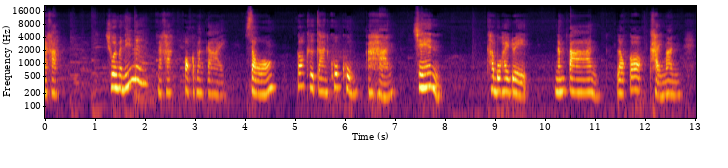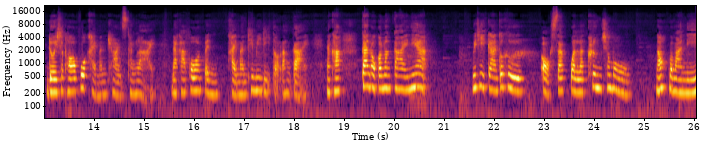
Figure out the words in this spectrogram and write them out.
นะคะ ช่วยมานิดนึงนะคะ ออกกำลังกาย 2. ก็คือการควบคุมอาหาร เช่นคาร์โบไฮเดรตน้ำตาล แล้วก็ไขมัน โดยเฉพาะพวกไขมันทรานส์ทั้งหลายนะคะ เพราะว่าเป็นไขมันที่ไม่ดีต่อร่างกายนะคะ การออกกำลังกายเนี่ยวิธีการก็คือ ออกสักวันละครึ่งชั่วโมง เนาะประมาณนี้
